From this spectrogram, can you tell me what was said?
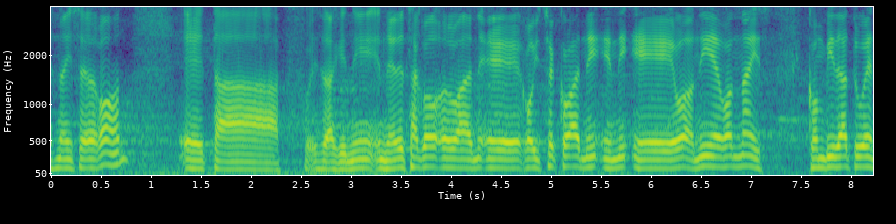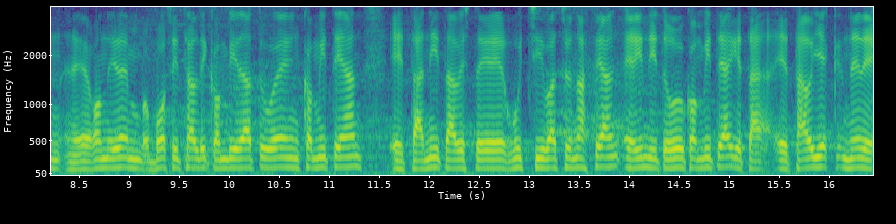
ez naiz egon, eta dakit, ni niretzako e, goitzekoa ni, ni, e, bo, ni egon naiz konbidatuen, egon diren bost itzaldi konbidatuen komitean eta ni eta beste gutxi batzuen artean egin ditugu konbiteak eta eta horiek nire,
